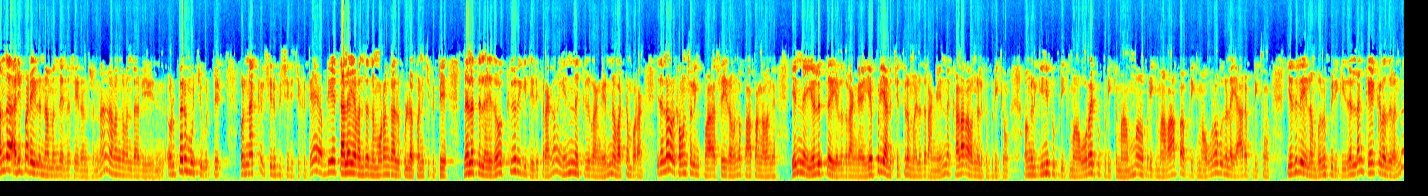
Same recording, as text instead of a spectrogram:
அந்த அடிப்படையில் நம்ம வந்து என்ன செய்யறோம்னு சொன்னால் அவங்க வந்து அப்படி ஒரு பெருமூச்சு விட்டு ஒரு நக்கல் சிரிப்பு சிரிச்சுக்கிட்டே அப்படியே தலையை வந்து அந்த முடங்காலுக்குள்ள பணிச்சுக்கிட்டு நிலத்துல ஏதோ கீறிக்கிட்டு இருக்கிறாங்க. அவங்க என்ன கீறாங்க என்ன வட்டம் போடுறாங்க? இதெல்லாம் ஒரு கவுன்சிலிங் செய்கிறவங்க பார்ப்பாங்க அவங்க. என்ன எழுத்தை எழுதுகிறாங்க எப்படியான சித்திரம் எழுதுறாங்க? என்ன கலர் அவங்களுக்கு பிடிக்கும்? அவங்களுக்கு இனிப்பு பிடிக்குமா? உரைப்பு பிடிக்குமா? அம்மா பிடிக்குமா? வாப்பா பிடிக்குமா? உறவுகளை யாரை பிடிக்கும்? எதுல எல்லாம் வெறுப்பு இருக்கு. இதெல்லாம் கேட்கறது வந்து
